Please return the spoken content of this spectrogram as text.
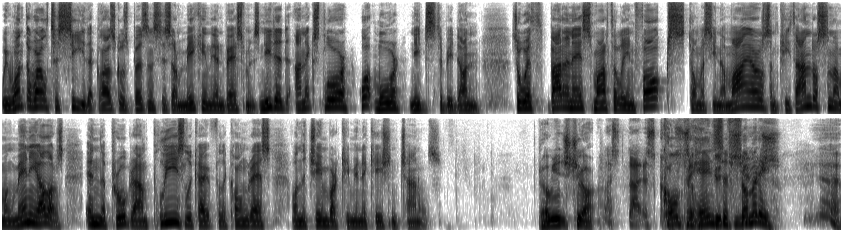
We want the world to see that Glasgow's businesses are making the investments needed and explore what more needs to be done. So, with Baroness Martha Lane Fox, Thomasina Miers, and Keith Anderson, among many others, in the programme, please look out for the Congress on the Chamber communication channels. Brilliant, Stuart. That's, that is Comprehensive summary. News. Yeah.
